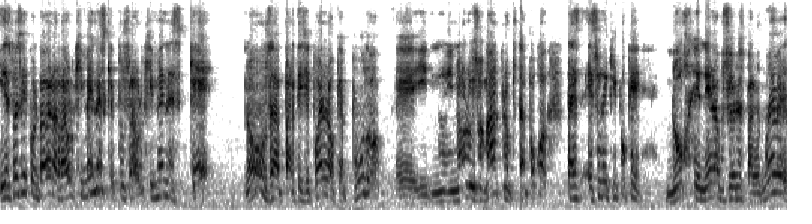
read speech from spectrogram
Y después que culpaban a Raúl Jiménez, que pues Raúl Jiménez, ¿qué? ¿No? O sea, participó en lo que pudo eh, y, no lo hizo mal, pero pues tampoco, es, un equipo que no genera opciones para los nueve.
